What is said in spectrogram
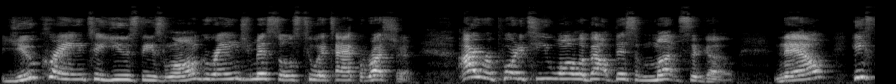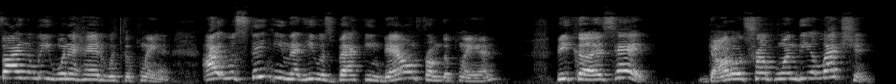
Ukraine to use these long range missiles to attack Russia. I reported to you all about this months ago. Now, he finally went ahead with the plan. I was thinking that he was backing down from the plan because, hey, Donald Trump won the election.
